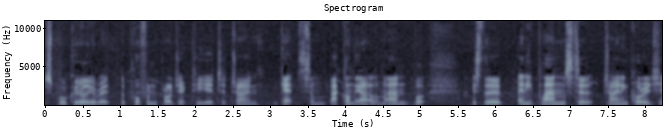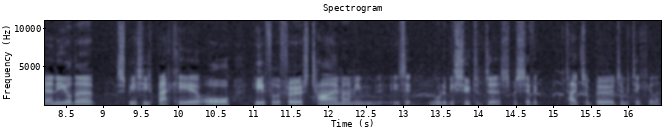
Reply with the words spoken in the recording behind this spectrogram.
spoke earlier about the Puffin project here to try and get some back on the Isle of Man. But is there any plans to try and encourage any other species back here, or here for the first time? I mean, is it would it be suited to specific types of birds in particular?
